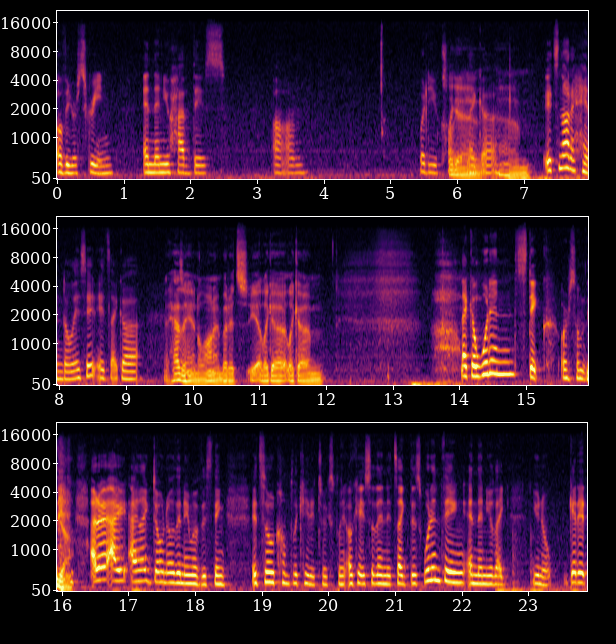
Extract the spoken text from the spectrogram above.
of your screen. And then you have this um, what do you call like it a, like a um, it's not a handle is it? It's like a it has a handle on it, but it's yeah, like a like um like a wooden stick or something yeah. I, don't, I I like don't know the name of this thing. It's so complicated to explain. Okay, so then it's like this wooden thing, and then you like, you know, get it,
